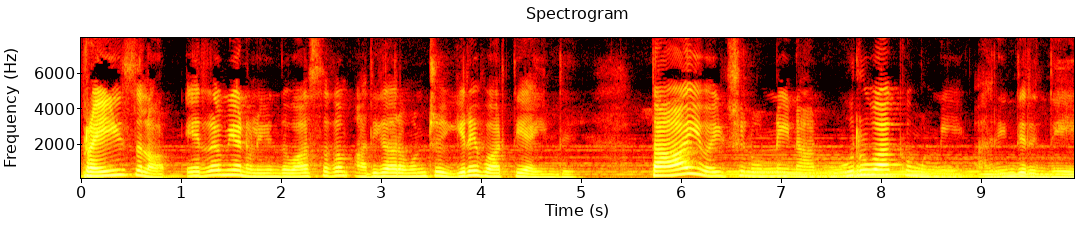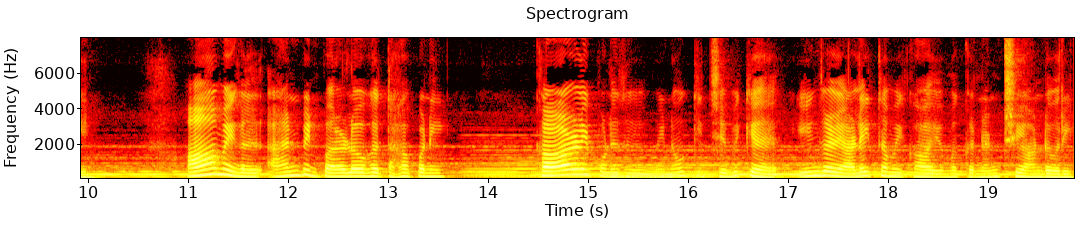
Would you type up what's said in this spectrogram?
பிரைஸ்லா எர்ரமியா நுழைந்து வாசகம் அதிகாரம் ஒன்று இறை வார்த்தை ஐந்து. தாய் வயிற்றில் உன்னை நான் உருவாக்கும் முன்னே அறிந்திருந்தேன். ஆமைகள் அன்பின் பரலோக தகப்பனே காலை பொழுது உம்மை நோக்கி செபிக்க எங்களை அழைத்தமைக்காய் உமக்கு நன்றி ஆண்டவரே.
